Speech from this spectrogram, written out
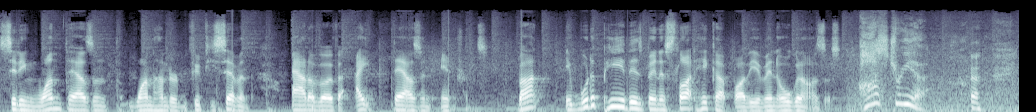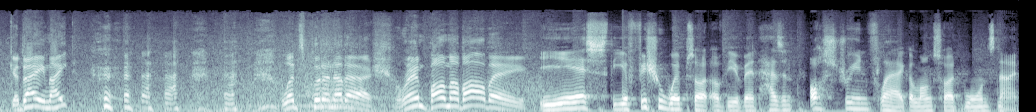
sitting 1,157th out of over 8,000 entrants. But it would appear there's been a slight hiccup by the event organisers. Austria. G'day, mate. Let's put another shrimp on the barbie. Yes, the official website of the event has an Austrian flag alongside Warne's name.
